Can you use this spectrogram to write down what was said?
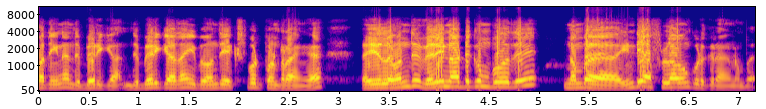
பாத்தீங்கன்னா இந்த பேரிக்காய் இந்த பேரிக்காய் தான் இப்போ வந்து எக்ஸ்போர்ட் பண்றாங்க. இதுல வந்து வெளிநாட்டுக்கும் போது நம்ம இந்தியா ஃபுல்லாவும் கொடுக்குறாங்க நம்ம.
